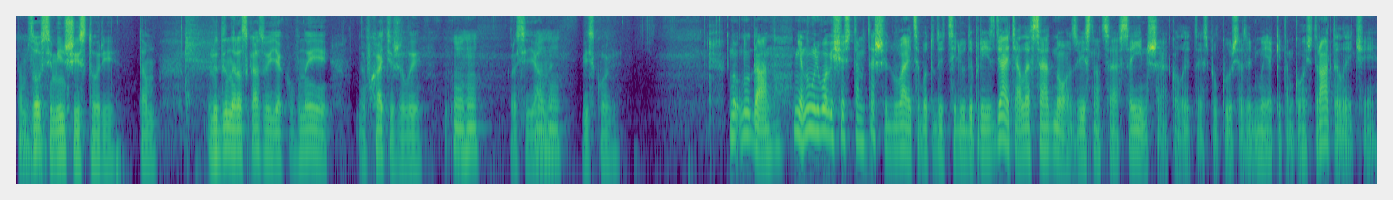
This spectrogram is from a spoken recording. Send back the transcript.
Там зовсім інші історії. Там людина розказує, як в неї в хаті жили росіяни, військові. Ну ну да. Ні, ну у Львові щось там теж відбувається, бо туди ці люди приїздять, але все одно, звісно, це все інше, коли ти спілкуєшся з людьми, які там когось втратили, чи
